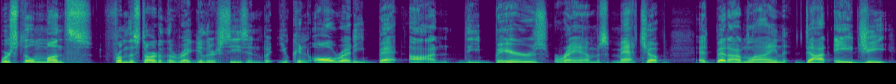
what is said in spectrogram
We're still months from the start of the regular season, but you can already bet on the Bears Rams matchup at betonline.ag.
